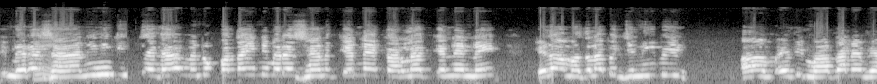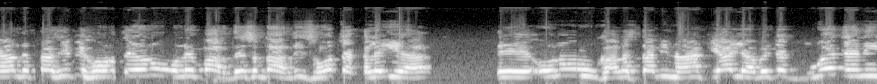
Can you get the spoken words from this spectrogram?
ਕਿ ਮੇਰੇ ਸਾਈਨ ਹੀ ਨਹੀਂ ਕੀਤੇ ਗਏ ਮੈਨੂੰ ਪਤਾ ਹੀ ਨਹੀਂ ਮੇਰੇ ਸਾਈਨ ਕਿਹਨੇ ਕਰ ਲਿਆ ਕਿਹਨੇ ਨਹੀਂ। ਇਹਦਾ ਮਤਲਬ ਵੀ ਜਿੰਨੀ ਵੀ ਇਹਦੀ ਮਾਤਾ ਨੇ ਬਿਆਨ ਦਿੱਤਾ ਸੀ ਵੀ ਹੁਣ ਤੇ ਉਹਨੂੰ ਉਹਨੇ ਭਾਰਤ ਦੇ ਸੰਵਿਧਾਨ ਦੀ ਸਹੁੰ ਚੱਕ ਲਈ ਆ ਤੇ ਉਹਨੂੰ ਖਾਲਿਸਤਾਨੀ ਨਾ ਕਿਹਾ ਜਾਵੇ ਤੇ ਦੂਏ ਦਿਨ ਹੀ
